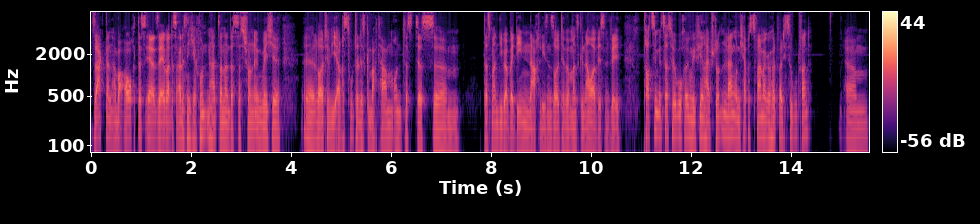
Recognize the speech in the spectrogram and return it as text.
sagt dann aber auch, dass er selber das alles nicht erfunden hat, sondern dass das schon irgendwelche äh, Leute wie Aristoteles gemacht haben und dass das ähm, dass man lieber bei denen nachlesen sollte, wenn man es genauer wissen will. Trotzdem ist das Hörbuch irgendwie viereinhalb Stunden lang und ich habe es zweimal gehört, weil ich es so gut fand. Ähm,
